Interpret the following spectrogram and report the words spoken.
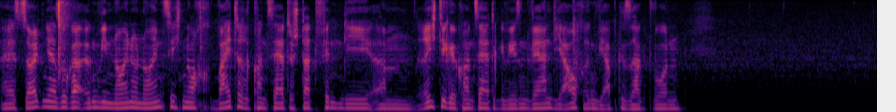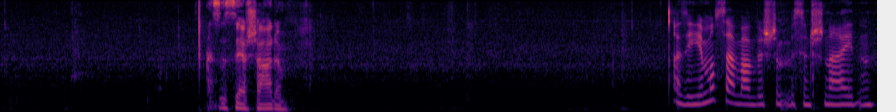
es sollten ja sogar irgendwie 99 noch weitere Konzerte stattfinden, die ähm, richtige Konzerte gewesen wären, die auch irgendwie abgesagt wurden. Es ist sehr schade. Also hier musst du aber bestimmt ein bisschen schneiden.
